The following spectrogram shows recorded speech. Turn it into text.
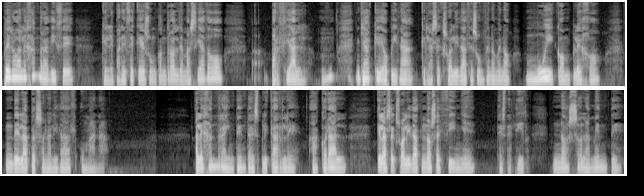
Pero Alejandra dice que le parece que es un control demasiado ah, parcial, ya que opina que la sexualidad es un fenómeno muy complejo de la personalidad humana. Alejandra intenta explicarle a Coral que la sexualidad no se ciñe, es decir, no solamente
